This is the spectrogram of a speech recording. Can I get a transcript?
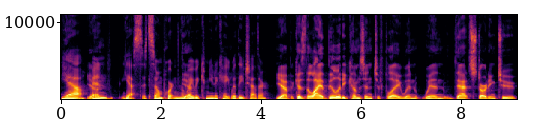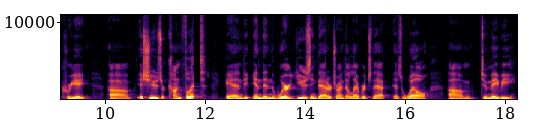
yeah, Yeah. and yes, it's so important in the Yeah. way we communicate with each other. Yeah, because the liability comes into play when when that's starting to create uh, issues or conflict, and and then we're using that or trying to leverage that as well um, to maybe.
